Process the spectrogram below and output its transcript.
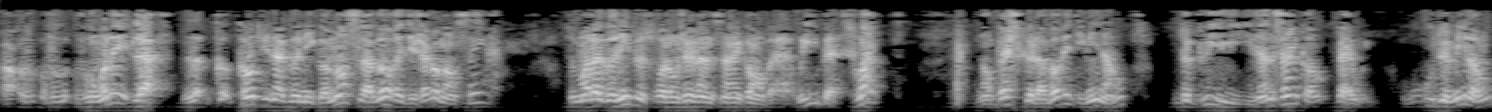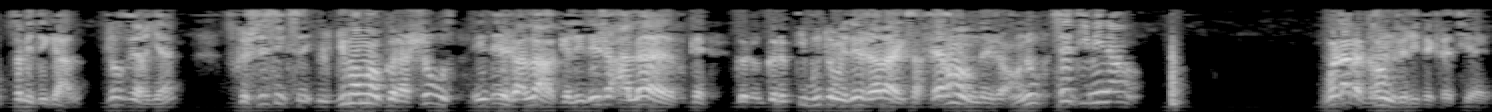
vous, vous comprenez Quand une agonie commence, la mort est déjà commencée. Seulement l'agonie peut se prolonger 25 ans. Ben oui, ben soit. N'empêche que la mort est imminente. Depuis 25 ans. Ben oui ou de mille ans, ça m'est égal, j'en sais rien. Ce que je sais, c'est que du moment que la chose est déjà là, qu'elle est déjà à l'œuvre, que, le petit bouton est déjà là et que ça fermente déjà en nous, c'est imminent. Voilà la grande vérité chrétienne.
